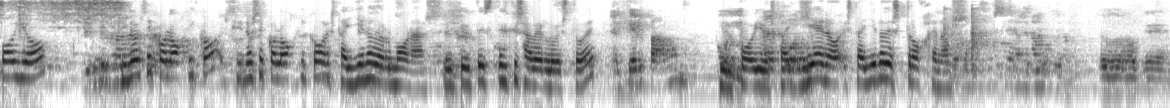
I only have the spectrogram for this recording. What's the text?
pollo, si no es ecológico, si no es ecológico, está lleno de hormonas. Tienes tienes que saberlo esto, ¿eh? ¿El que el pan? Y el pollo está lleno, está lleno de estrógenos. Todo lo que...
